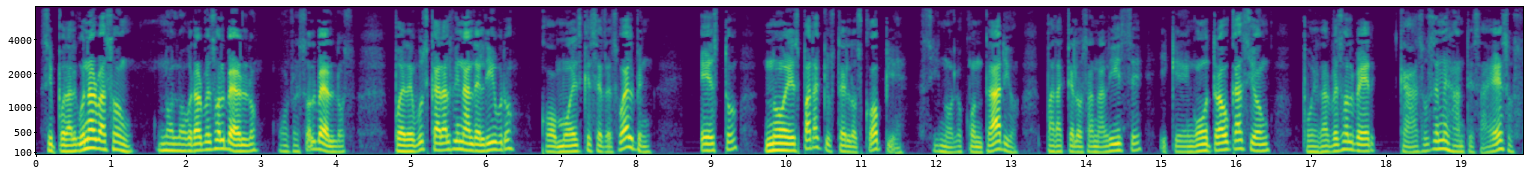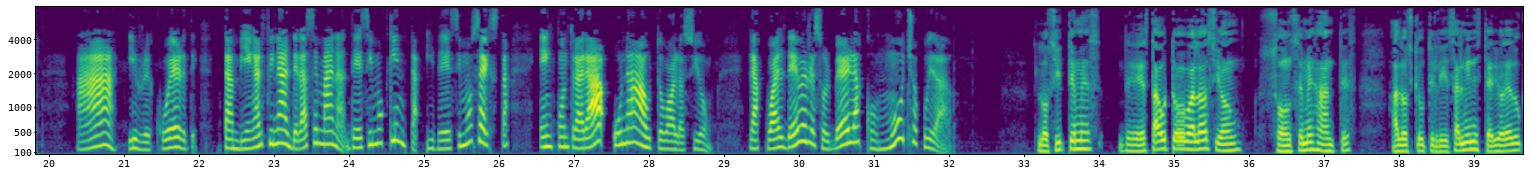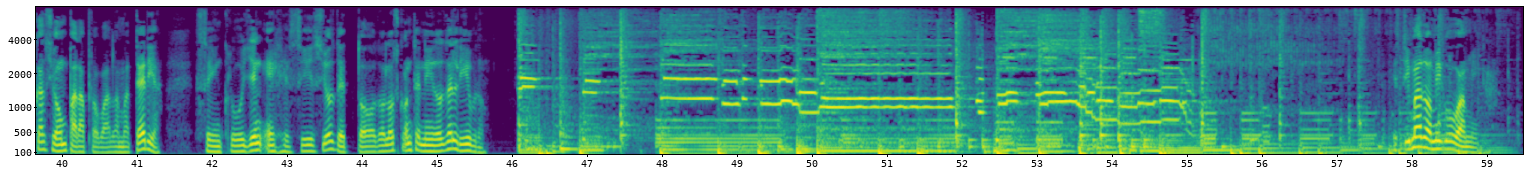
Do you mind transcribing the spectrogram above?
Si por alguna razón no logra resolverlo o resolverlos, puede buscar al final del libro cómo es que se resuelven. Esto no es para que usted los copie, sino lo contrario, para que los analice y que en otra ocasión pueda resolver casos semejantes a esos. Ah, y recuerde, también al final de la semana decimoquinta y decimosexta encontrará una autoevaluación, la cual debe resolverla con mucho cuidado. Los ítems de esta autoevaluación son semejantes a los que utiliza el Ministerio de Educación para aprobar la materia. Se incluyen ejercicios de todos los contenidos del libro. Estimado amigo o amiga,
